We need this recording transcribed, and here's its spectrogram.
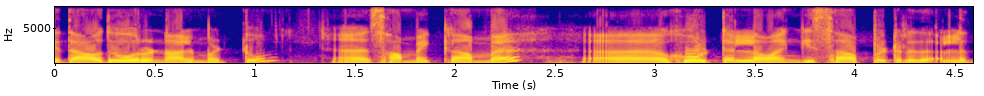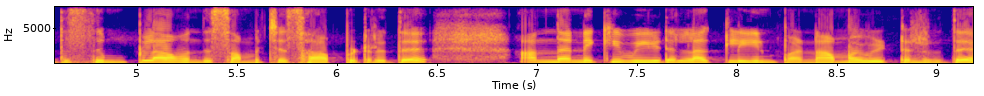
ஏதாவது ஒரு நாள் மட்டும் சமைக்காமல் ஹோட்டலில் வாங்கி சாப்பிட்றது அல்லது சிம்பிளாக வந்து சமைச்சு சாப்பிட்றது. அந்த அன்னைக்கு வீடெல்லாம் க்ளீன் பண்ணாமல் விட்டுறது.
